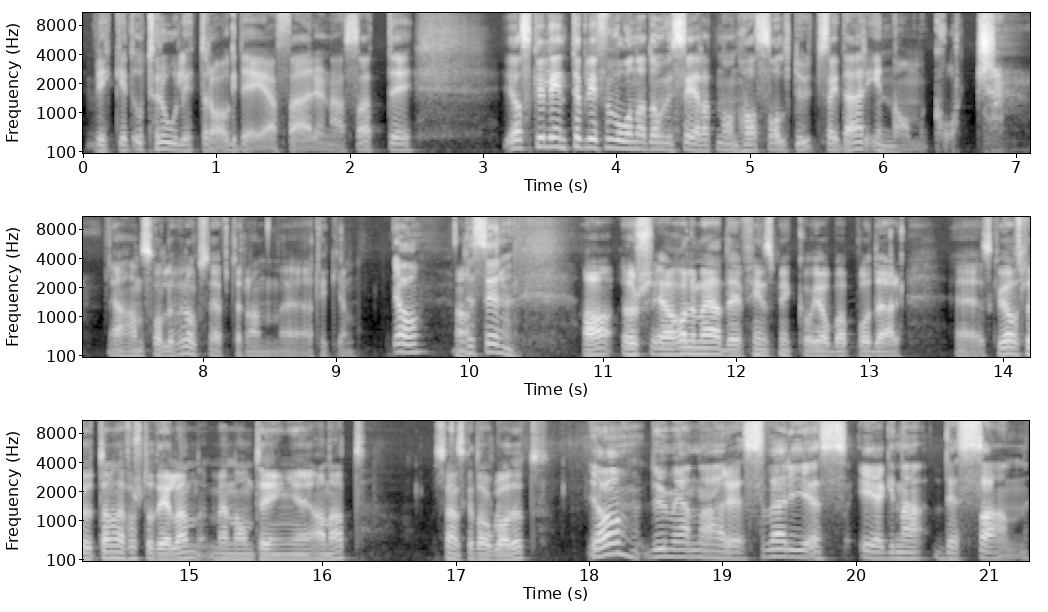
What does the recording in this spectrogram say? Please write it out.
vilket otroligt drag det är i affärerna. Så att, eh, jag skulle inte bli förvånad om vi ser att någon har sålt ut sig där inom kort. Ja, han sålde väl också efter den eh, artikeln? Ja, ja, det ser du. Ja, usch, jag håller med. Det finns mycket att jobba på där. Eh, ska vi avsluta den här första delen med någonting annat? Svenska Dagbladet. Ja, du menar Sveriges egna The Sun.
